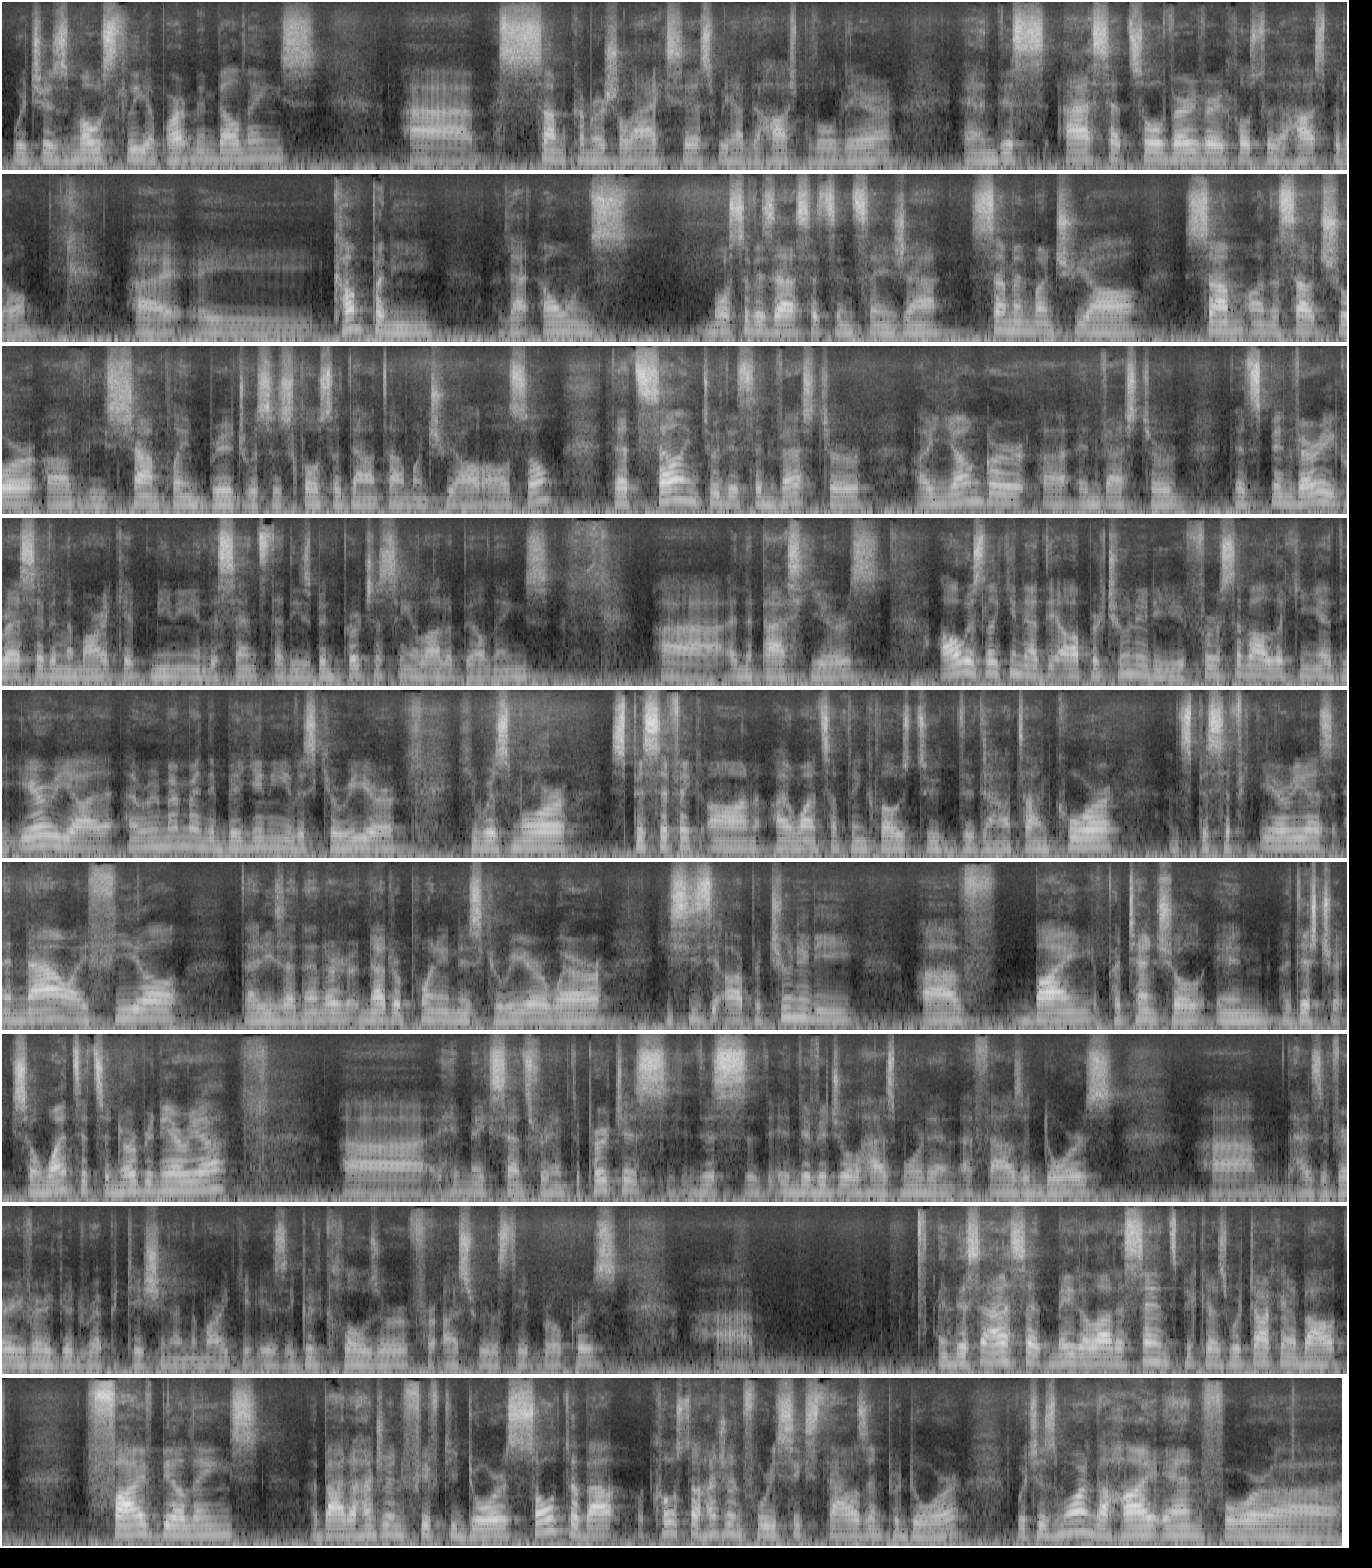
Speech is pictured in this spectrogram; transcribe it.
which is mostly apartment buildings, some commercial access. We have the hospital there. And this asset sold very, very close to the hospital. Uh, a company that owns most of his assets in Saint Jean, some in Montreal, some on the south shore of the Champlain Bridge, which is close to downtown Montreal also, that's selling to this investor, a younger uh, investor that's been very aggressive in the market, meaning in the sense that he's been purchasing a lot of buildings uh, in the past years. Always looking at the opportunity. First of all, looking at the area. I remember in the beginning of his career, he was more specific on I want something close to the downtown core and specific areas. And now I feel that he's at another, another point in his career where he sees the opportunity of buying potential in a district. So once it's an urban area, uh, it makes sense for him to purchase. This individual has more than a thousand doors, um, has a very, very good reputation on the market, is a good closer for us real estate brokers. Um, and this asset made a lot of sense because we're talking about five buildings, about 150 doors, sold to about close to 146,000 per door, which is more on the high end for uh,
